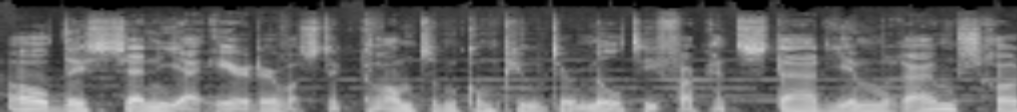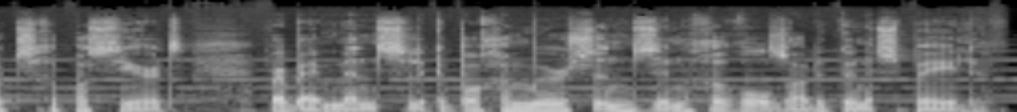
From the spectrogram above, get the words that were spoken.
Al decennia eerder was de quantumcomputer Multivac het stadium ruimschoots gepasseerd waarbij menselijke programmeurs een zinnige rol zouden kunnen spelen.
